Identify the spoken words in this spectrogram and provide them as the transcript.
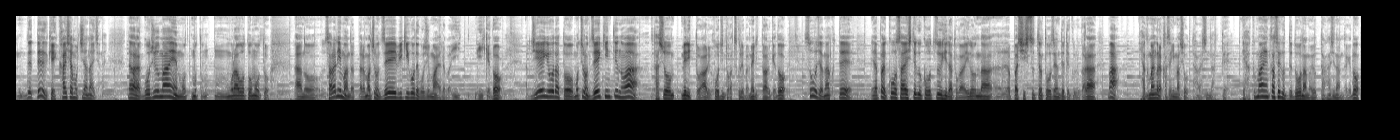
で出てく経費会社持ちじゃないじゃない。だから50万円もももらおうと思うとあのサラリーマンだったらもちろん税引き後で50万円やればいいいいけど自営業だともちろん税金っていうのは多少メリットはある法人とか作ればメリットあるけどそうじゃなくてやっぱり交際していく交通費だとかいろんなやっぱり支出っていうのは当然出てくるからまあ100万円ぐらい稼ぎましょうって話になってで100万円稼ぐってどうなのよって話なんだけど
